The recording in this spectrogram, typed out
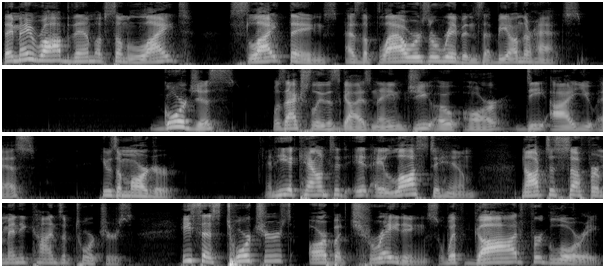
They may rob them of some light, slight things, as the flowers or ribbons that be on their hats. Gordius was actually this guy's name, G O R D I U S. He was a martyr, and he accounted it a loss to him not to suffer many kinds of tortures. He says tortures are but tradings with God for glory.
